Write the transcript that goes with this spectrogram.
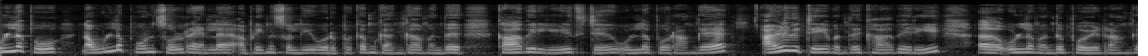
உள்ளே போ நான் உள்ளே போன்னு சொல்கிறேன்ல அப்படின்னு சொல்லி ஒரு பக்கம் கங்கா வந்து காவேரி இழுத்துட்டு உள்ளே போகிறாங்க அழுதுகிட்டே வந்து காவேரி உள்ளே வந்து போயிடுறாங்க.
